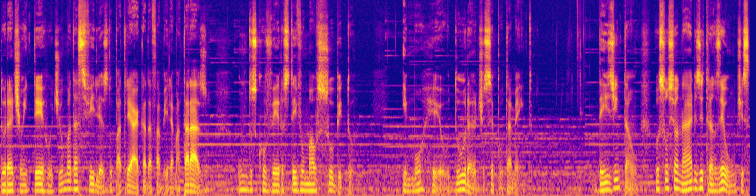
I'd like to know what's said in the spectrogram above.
Durante o enterro de uma das filhas do patriarca da família Matarazzo, um dos coveiros teve um mal súbito e morreu durante o sepultamento. Desde então, os funcionários e transeuntes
